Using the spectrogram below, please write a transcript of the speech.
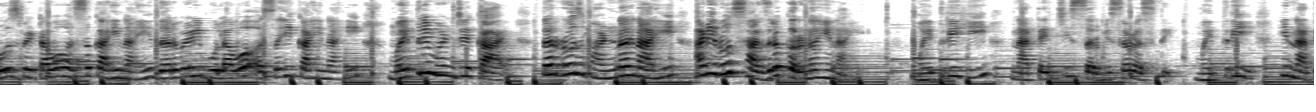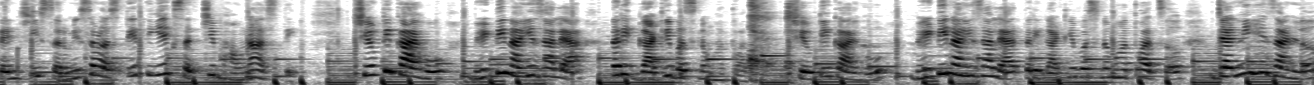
रोज भेटावं असं काही नाही दरवेळी बोलावं असंही काही नाही मैत्री म्हणजे काय? तर रोज भांडणं नाही आणि रोज साजरं करणंही नाही. मैत्री ही नात्यांची सरमिसळ असते. मैत्री ही नात्यांची सरमिसळ असते ती एक सच्ची भावना असते. शेवटी काय हो? भेटी नाही झाल्या तरी गाठी बसणं महत्वाचं शेवटी काय हो? भेटी नाही झाल्या तरी गाठी बसणं महत्वाचं ज्यांनी हे जाणलं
